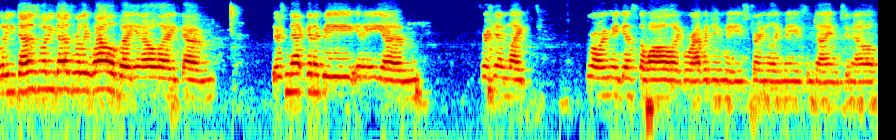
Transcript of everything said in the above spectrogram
what he does, what he does really well, but you know, like, um, there's not gonna be any, um, freaking like throwing me against the wall, like ravaging me, strangling me sometimes, you know,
